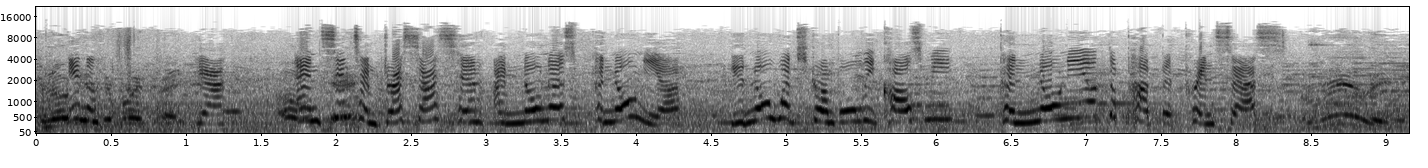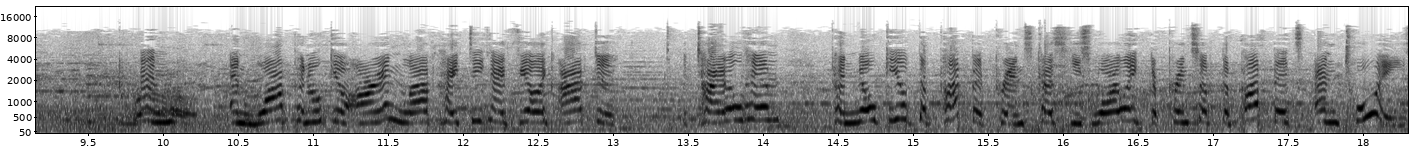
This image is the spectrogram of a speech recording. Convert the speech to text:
Pinocchio's you know- your boyfriend. Yeah. Oh, and okay. since I'm dressed as him, I'm known as Pinonnia. You know what Stromboli calls me? Pinonnia the Puppet Princess. Really? And Wow. and while Pinocchio are in love, I think I feel like I have to title him Pinocchio the Puppet Prince because he's more like the prince of the puppets and toys.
